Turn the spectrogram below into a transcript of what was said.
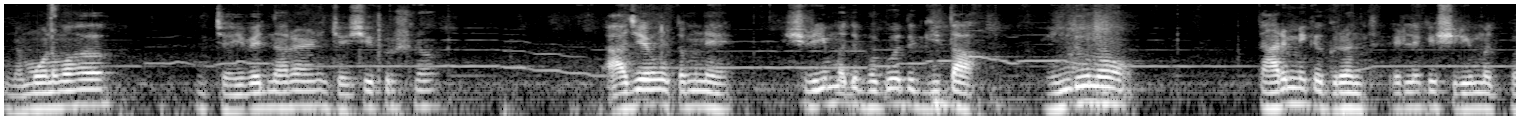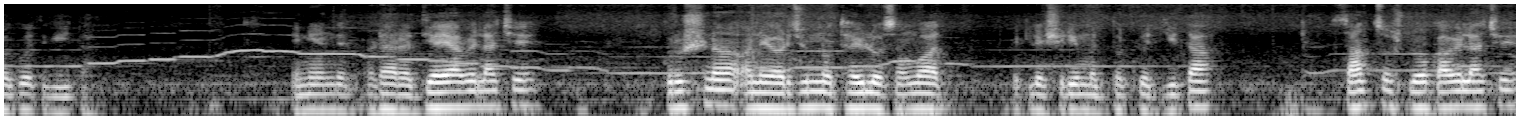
નમો નમઃ. જય વેદનારાયણ, જય શ્રી કૃષ્ણ. આજે હું તમને શ્રીમદ ભગવદ્ ગીતા, હિન્દુનો ધાર્મિક ગ્રંથ એટલે કે શ્રીમદ ભગવદ્ ગીતા. એની અંદર અઢાર અધ્યાય આવેલા છે. કૃષ્ણ અને અર્જુનનો થયેલો સંવાદ એટલે શ્રીમદ ભગવદ્ ગીતા. સાતસો શ્લોક આવેલા છે.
